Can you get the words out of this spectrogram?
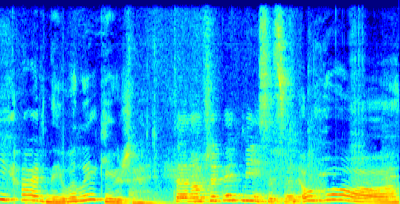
О, і гарний, великий вже. Та нам вже 5 місяців. Ого!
